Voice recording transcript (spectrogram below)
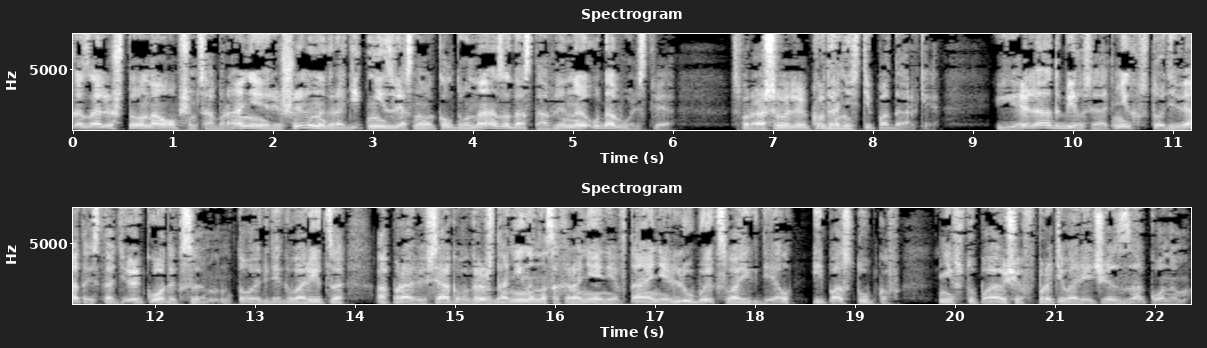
сказали, что на общем собрании решили наградить неизвестного колдуна за доставленное удовольствие. Спрашивали, куда нести подарки. Еле отбился от них 109-й статьей кодекса, той, где говорится о праве всякого гражданина на сохранение в тайне любых своих дел и поступков, не вступающих в противоречие с законом.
